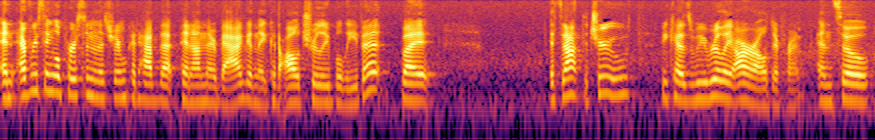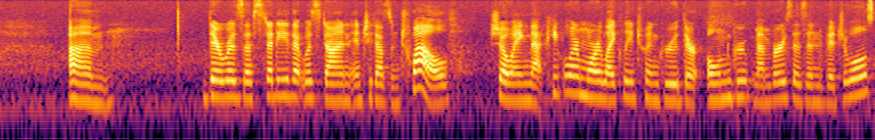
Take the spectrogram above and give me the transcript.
And every single person in this room could have that pin on their bag and they could all truly believe it, but it's not the truth because we really are all different. And so um, there was a study that was done in 2012 showing that people are more likely to include their own group members as individuals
